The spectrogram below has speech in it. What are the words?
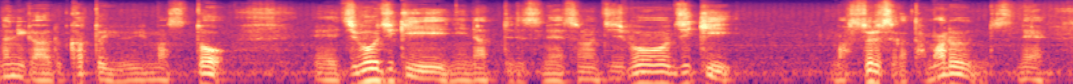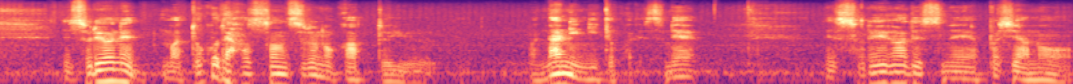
何があるかといいますと、え自暴自棄になってですねその自暴自棄まあ、ストレスがたまるんですね。でそれをね、まあ、どこで発散するのかという、まあ、何にとかですね。でそれがですね、やっぱしあの、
